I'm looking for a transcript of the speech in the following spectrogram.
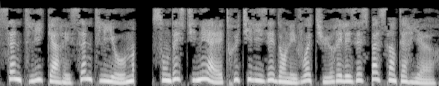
Scently Car et Scently Home, sont destinés à être utilisés dans les voitures et les espaces intérieurs.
